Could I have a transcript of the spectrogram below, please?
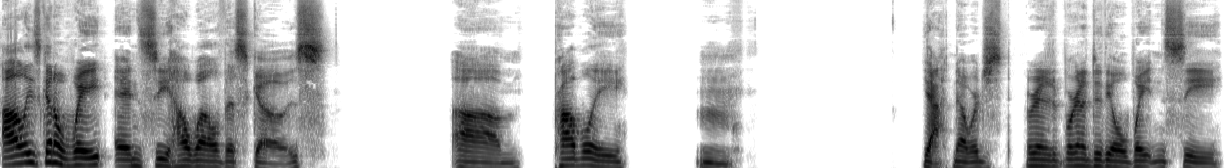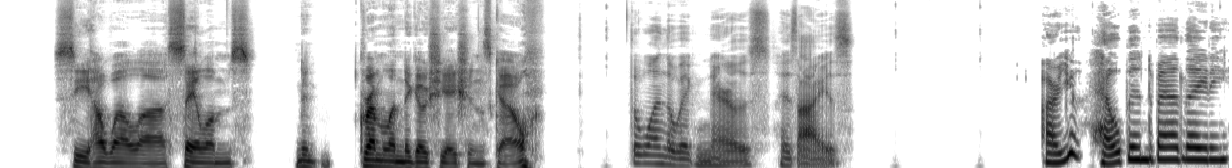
Ollie's gonna wait and see how well this goes. Um, probably. Hmm. Yeah, no, we're just we're gonna we're gonna do the old wait and see see how well uh, Salem's ne- gremlin negotiations go. The one in the wig narrows his eyes. Are you helping the bad lady?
